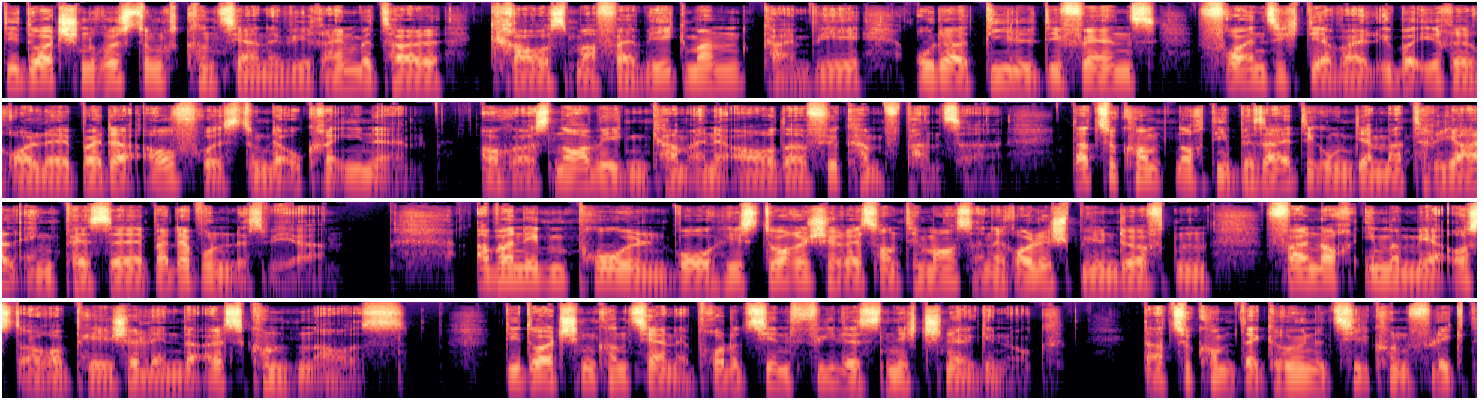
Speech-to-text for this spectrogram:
Die deutschen Rüstungskonzerne wie Rheinmetall, Kraus Maffei Wegmann, KMW oder Deal Defense freuen sich derweil über ihre Rolle bei der Aufrüstung der Ukraine. Auch aus Norwegen kam eine Order für Kampfpanzer. Dazu kommt noch die Beseitigung der Materialengpässe bei der Bundeswehr. Aber neben Polen, wo historische Ressentiments eine Rolle spielen dürften, fallen auch immer mehr osteuropäische Länder als Kunden aus. Die deutschen Konzerne produzieren vieles nicht schnell genug. Dazu kommt der grüne Zielkonflikt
